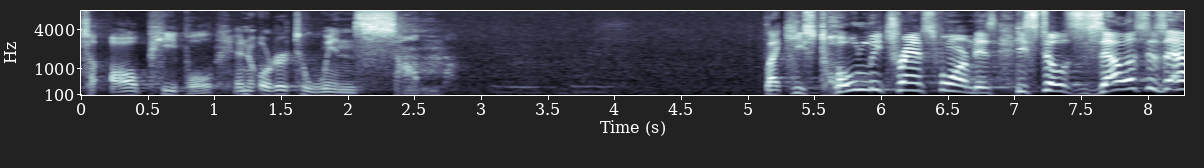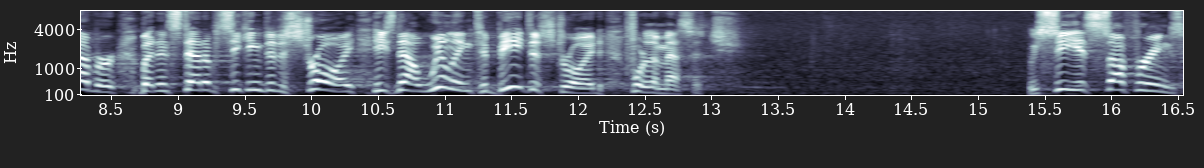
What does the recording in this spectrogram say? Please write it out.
to all people in order to win some. Like he's totally transformed. Is He's still zealous as ever, but instead of seeking to destroy, he's now willing to be destroyed for the message. We see his sufferings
